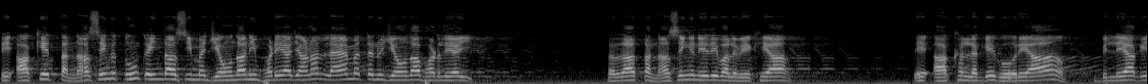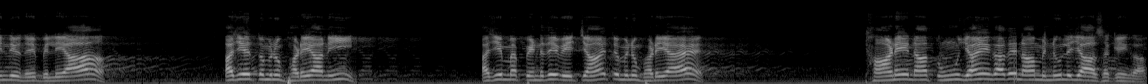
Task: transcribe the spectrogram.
ਤੇ ਆਖੇ, ਧੰਨਾ ਸਿੰਘ, ਤੂੰ ਕਹਿੰਦਾ ਸੀ ਮੈਂ ਜਿਉਂਦਾ ਨਹੀਂ ਫੜਿਆ ਜਾਣਾ, ਲੈ ਮੈਂ ਤੈਨੂੰ ਜਿਉਂਦਾ ਫੜ ਲਿਆ ਈ। ਸਰਦਾਰ ਧੰਨਾ ਸਿੰਘ ਨੇ ਇਹਦੇ ਵੱਲ ਵੇਖਿਆ ਤੇ ਆਖਣ ਲੱਗੇ, ਗੋਰਿਆ, ਬਿੱਲਿਆ ਕਹਿੰਦੇ ਹੁੰਦੇ, ਬਿੱਲਿਆ, ਅਜੇ ਤੂੰ ਮੈਨੂੰ ਫੜਿਆ ਨਹੀਂ। ਅਜੇ ਮੈਂ ਪਿੰਡ ਦੇ ਵਿੱਚ ਆਂ, ਤੂੰ ਮੈਨੂੰ ਫੜਿਆ ਹੈ। ਥਾਣੇ ਨਾ ਤੂੰ ਜਾਏਗਾ ਤੇ ਨਾ ਮੈਨੂੰ ਲਿਜਾ ਸਕੇਗਾ।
